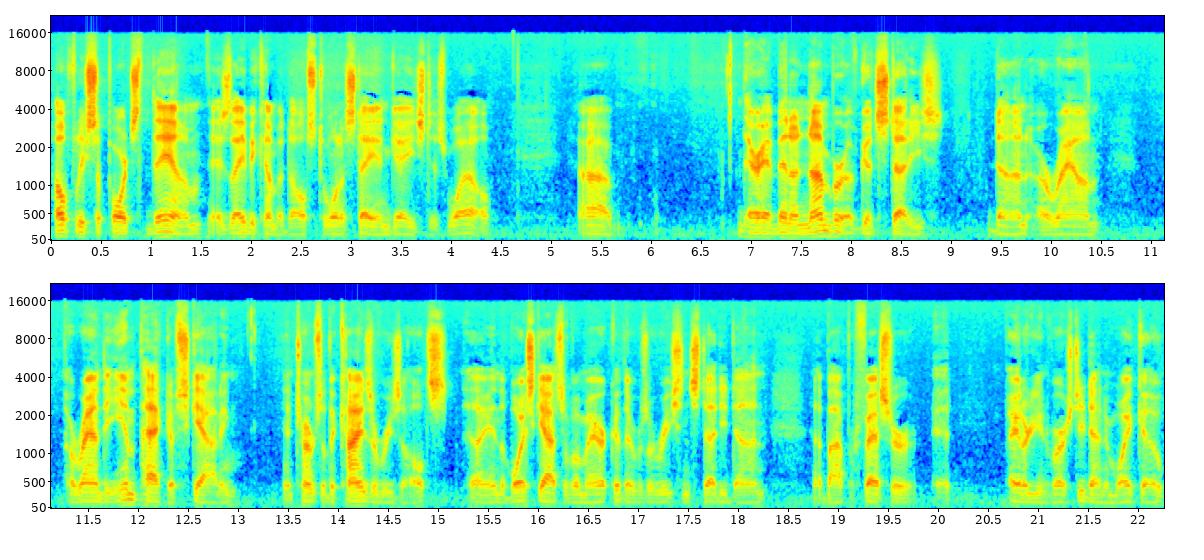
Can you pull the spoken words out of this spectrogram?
hopefully supports them as they become adults to want to stay engaged as well. Uh, there have been a number of good studies done around around the impact of scouting in terms of the kinds of results. Uh, in the Boy Scouts of America, there was a recent study done uh, by a professor at Baylor University down in Waco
